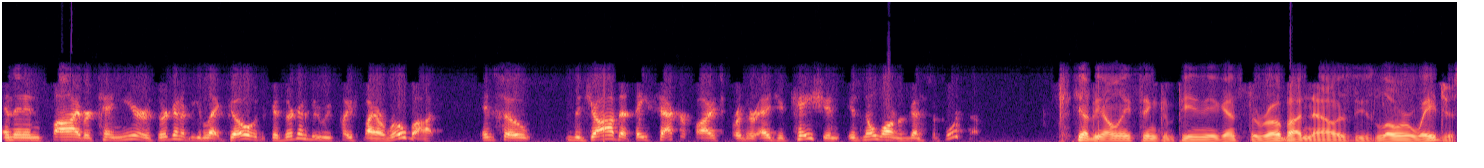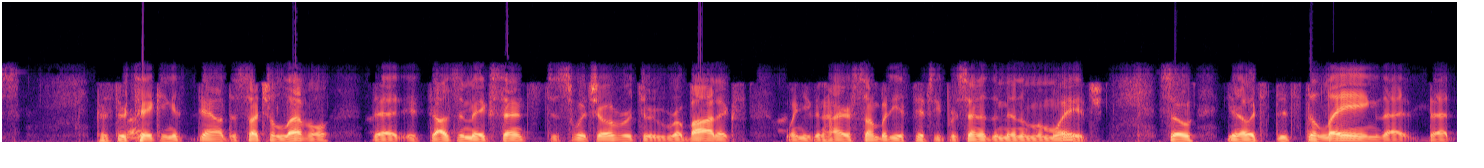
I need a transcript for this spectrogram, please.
and then in five or ten years they're going to be let go because they're going to be replaced by a robot, and so the job that they sacrifice for their education is no longer going to support them. Yeah, the only thing competing against the robot now is these lower wages because they're Right. taking it down to such a level that it doesn't make sense to switch over to robotics when you can hire somebody at 50% of the minimum wage. So, you know, it's it's delaying that that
